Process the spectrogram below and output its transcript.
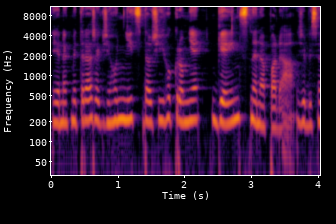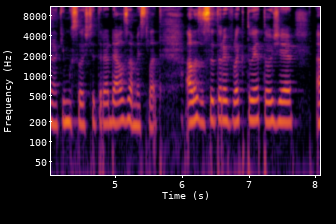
Jednak mi teda řekl, že ho nic dalšího kromě gains nenapadá, že by se na tím musel ještě teda dál zamyslet. Ale zase to reflektuje to, že uh,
